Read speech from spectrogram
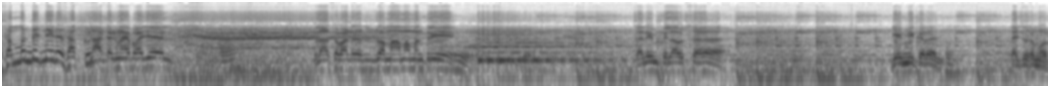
संबंधच नाही ना साहब नाटक नाही पाहिजे. तुला असं वाटत असेल तुझा मामा मंत्री. आहे. सलीम पिलाव सह. गेम मी करन त्याच्यासमोर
